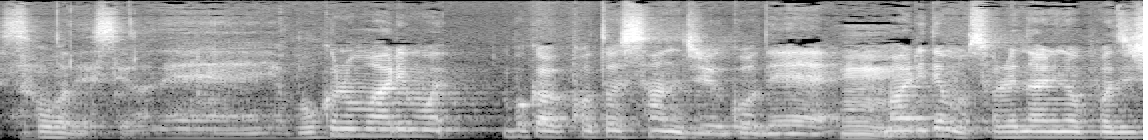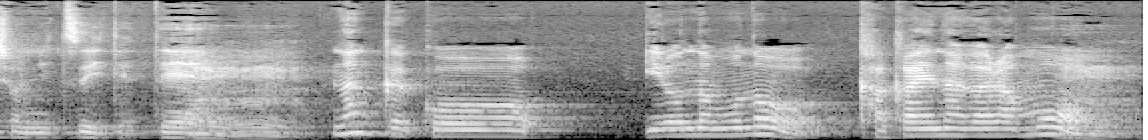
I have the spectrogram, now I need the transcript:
そうですよね。いや僕の周りも僕は今年35で、うん。周りでもそれなりのポジションについてて、なんかこういろんなものを抱えながらも、うんうん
